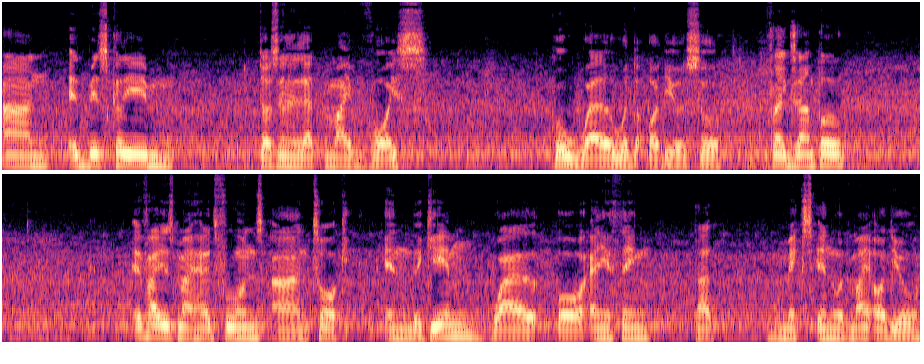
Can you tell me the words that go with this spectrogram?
And it basically doesn't let my voice go well with the audio. So for example if I use my headphones and talk in the game while or anything that mix in with my audio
